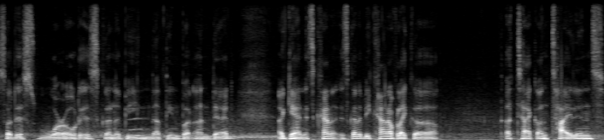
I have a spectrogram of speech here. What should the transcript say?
So this world is going to be nothing but undead. Again, it's kind of it's going to be kind of like a Attack on Titans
